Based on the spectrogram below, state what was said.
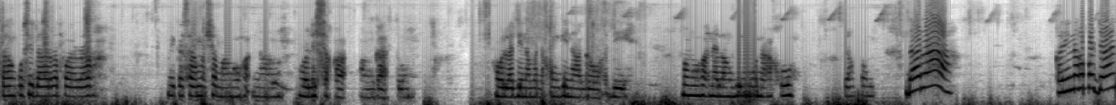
Puntahan ko si Dara para may kasama siya manguha ng walis saka panggatong. Wala din naman akong ginagawa. Di, manguha na lang din muna ako. Dara! Kanina ka pa dyan?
